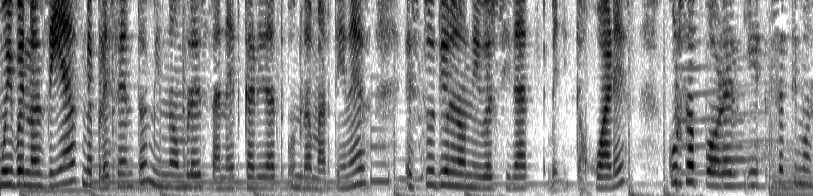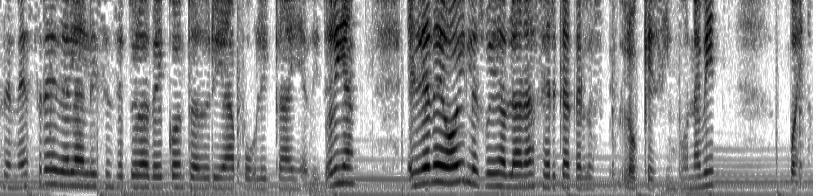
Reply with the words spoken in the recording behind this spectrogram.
Muy buenos días, me presento, mi nombre es Anet Caridad Hunda Martínez, estudio en la Universidad Benito Juárez, curso por el séptimo semestre de la licenciatura de Contaduría Pública y Auditoría. El día de hoy les voy a hablar acerca de lo que es Infonavit. Bueno,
